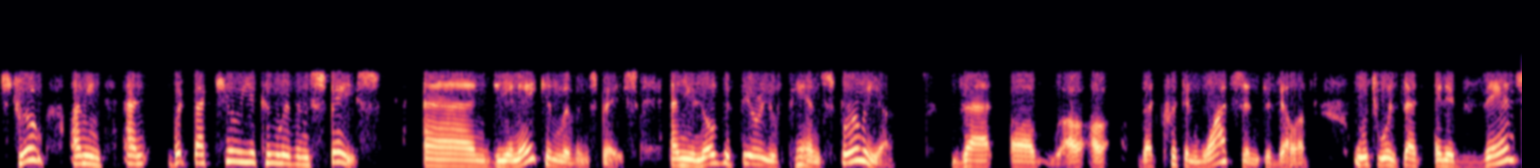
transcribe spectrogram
It's true. I mean, and but bacteria can live in space, and DNA can live in space. And you know the theory of panspermia that uh, uh, uh that Crick and Watson developed, which was that an advanced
